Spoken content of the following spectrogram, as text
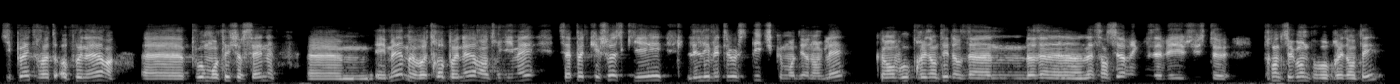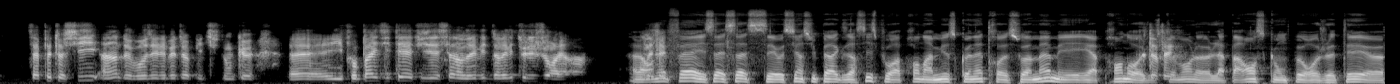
qui peut être votre opener euh, pour monter sur scène. Euh, et même votre opener entre guillemets, ça peut être quelque chose qui est l'elevator speech, comme on dit en anglais quand vous présentez dans un, dans un ascenseur et que vous avez juste 30 secondes pour vous présenter, ça peut être aussi un de vos elevator pitch. Donc, euh, euh, il faut pas hésiter à utiliser ça dans la vie, dans la vie de tous les jours. Hein. Alors en effet, et ça, ça c'est aussi un super exercice pour apprendre à mieux se connaître soi-même et apprendre justement l'apparence qu'on peut rejeter euh,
